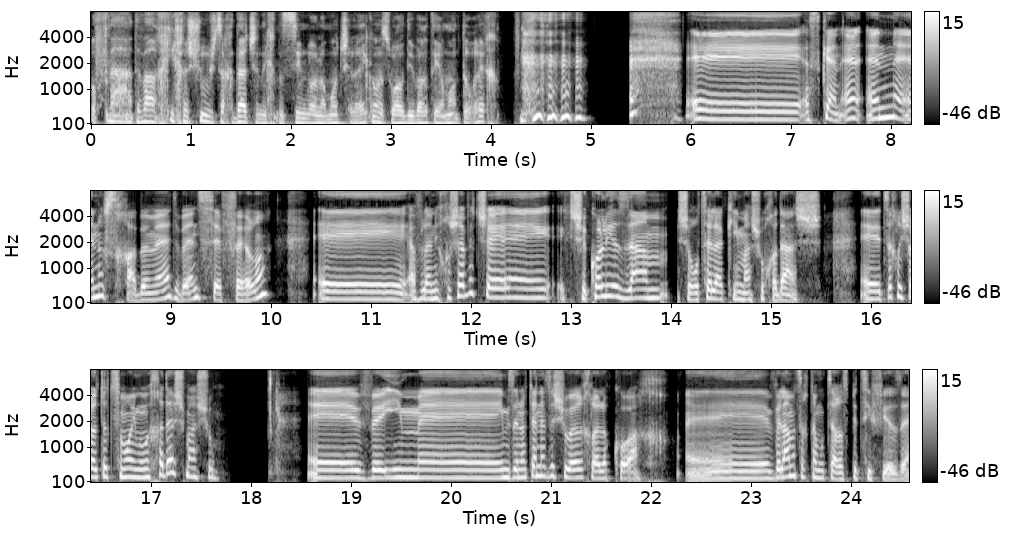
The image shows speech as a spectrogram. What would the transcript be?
אופנה, הדבר הכי חשוב שצריך לדעת שנכנסים לעולמות של ה e-commerce, וואו, דיברתי המון תורך. אה, אז כן, אין, אין, אין נוסחה באמת ואין ספר, אה, אבל אני חושבת ש, שכל יזם שרוצה להקים משהו חדש, צריך לשאול את עצמו אם הוא מחדש משהו. אה, ואם אה, זה נותן איזשהו ערך ללקוח, אה, ולמה צריך את המוצר הספציפי הזה.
